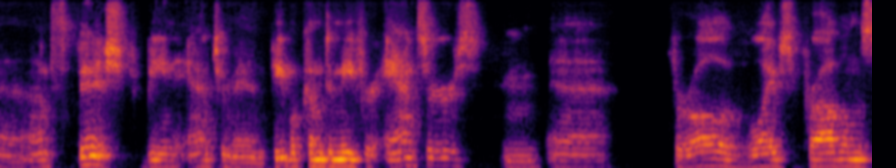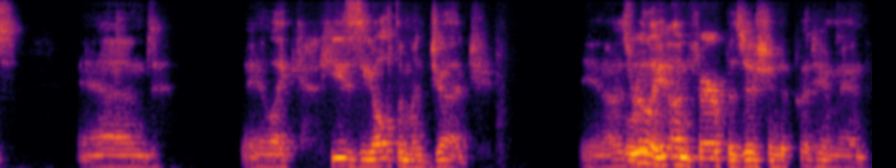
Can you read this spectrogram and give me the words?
Uh, I'm finished being the answer man. People come to me for answers Mm. uh, for all of life's problems, and uh, like he's the ultimate judge. You know, it's Well- really unfair position to put him in.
